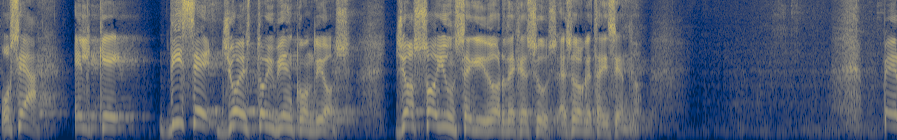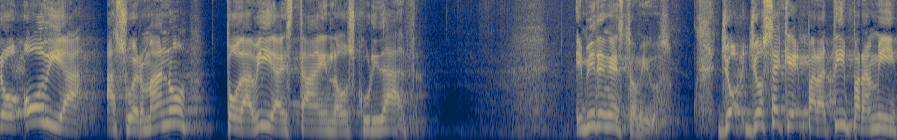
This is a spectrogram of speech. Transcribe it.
o sea, el que dice yo estoy bien con Dios, yo soy un seguidor de Jesús, eso es lo que está diciendo. Pero odia a su hermano, todavía está en la oscuridad. Y miren esto, amigos. Yo, yo sé que para ti y para mí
